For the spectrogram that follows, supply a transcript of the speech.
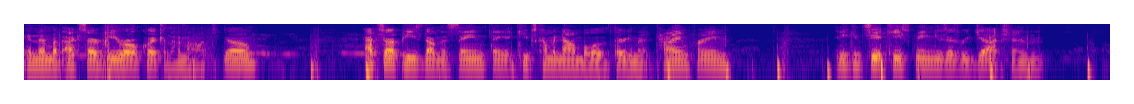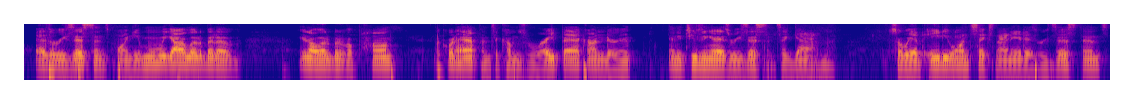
And then with XRP real quick, and then I'm going to let you go. XRP's done the same thing. It keeps coming down below the 30 minute time frame. And you can see it keeps being used as rejection, as a resistance point. Even when we got a little bit of, you know, a little bit of a pump, look what happens. It comes right back under it. And it's using it as resistance again. So we have 81698 as resistance.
